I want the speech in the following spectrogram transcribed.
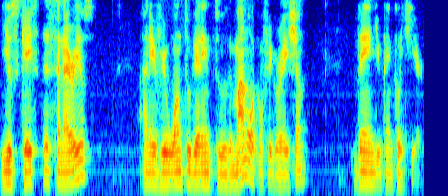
use case scenarios. And if you want to get into the manual configuration, then you can click here.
